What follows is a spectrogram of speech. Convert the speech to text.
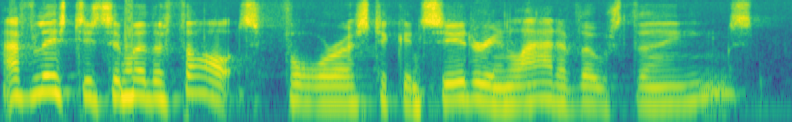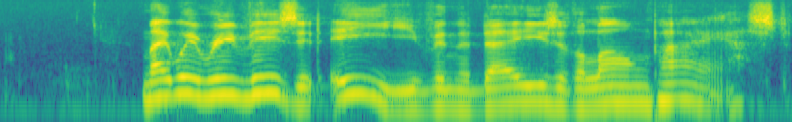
I've listed some other thoughts for us to consider in light of those things. May we revisit Eve in the days of the long past.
